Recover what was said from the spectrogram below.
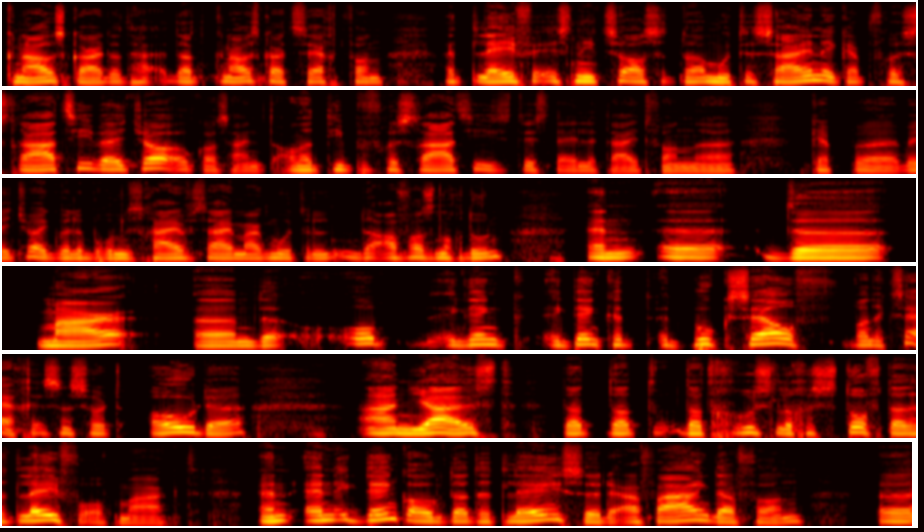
Knausgaard. Dat, dat Knausgaard zegt van het leven is niet zoals het zou moeten zijn. Ik heb frustratie, weet je wel. Ook al zijn het andere type frustraties. Het is de hele tijd van ik heb, weet je wel, ik wil een beroemde schrijver zijn, maar ik moet de, afwas nog doen. En de, maar ehm, de op, ik denk, ik denk het, het boek zelf, wat ik zeg, is een soort ode aan juist dat, dat, dat groezelige stof dat het leven opmaakt. En, en ik denk ook dat het lezen, de ervaring daarvan, uh,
